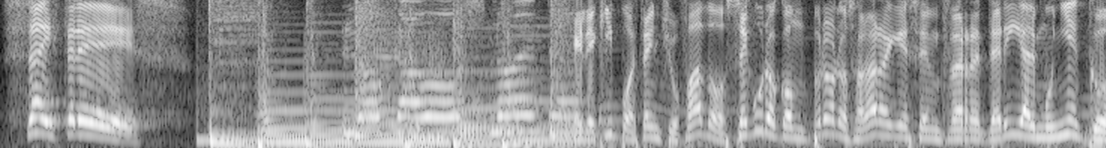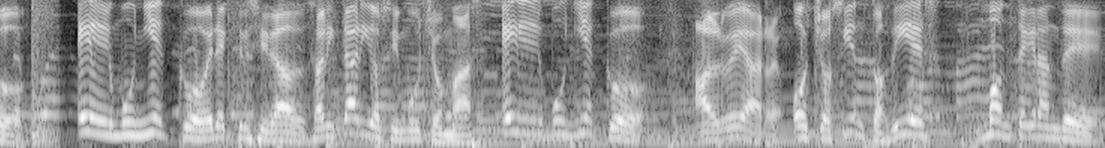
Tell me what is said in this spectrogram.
63. El equipo está enchufado. Seguro compró los alargues en Ferretería El Muñeco. El Muñeco, electricidad, sanitarios y mucho más. El Muñeco. Alvear 810, Monte Grande.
